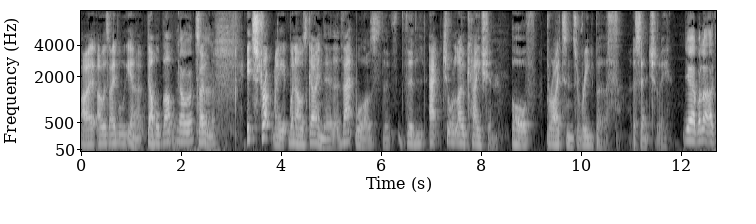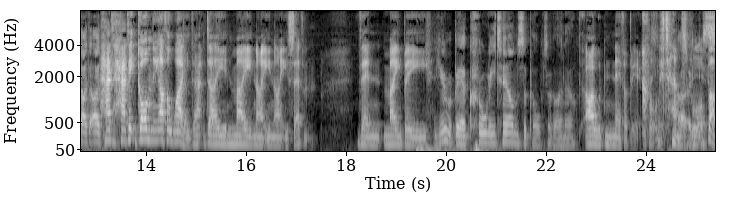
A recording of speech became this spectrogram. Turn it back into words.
I, I was able, you know, double bubble. Mm-hmm. Oh, that's so it struck me when I was going there that that was the the actual location of Brighton's rebirth, essentially. Yeah, well, I, I, I, Had had it gone the other way that day in May 1997, then maybe you would be a Crawley Town supporter by now. I would never be a Crawley Town Oh, supporter, but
